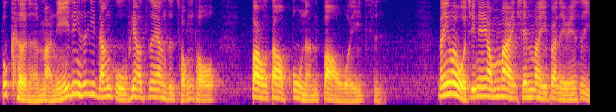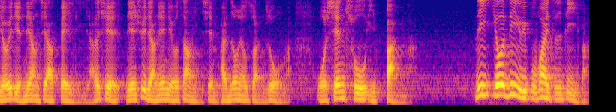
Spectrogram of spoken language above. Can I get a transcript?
不可能嘛！你一定是一档股票这样子从头报到不能报为止。那因为我今天要卖，先卖一半的原因是有一点量价背离而且连续两天留上影线，盘中有转弱嘛，我先出一半嘛，利又利于不败之地嘛。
